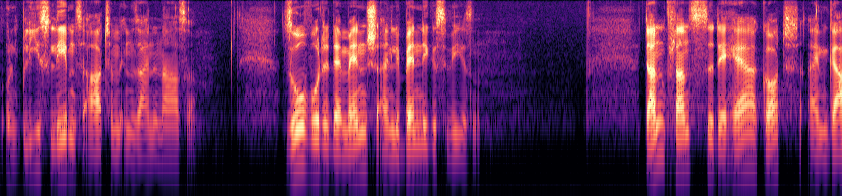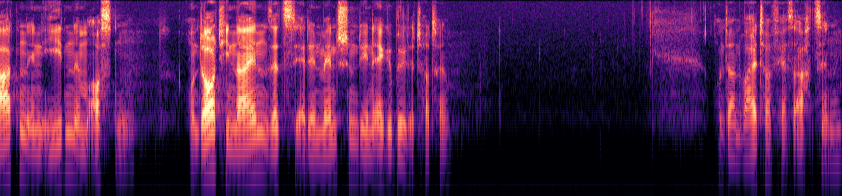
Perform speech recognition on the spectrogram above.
und blies Lebensatem in seine Nase. So wurde der Mensch ein lebendiges Wesen. Dann pflanzte der Herr Gott einen Garten in Eden im Osten, und dort hinein setzte er den Menschen, den er gebildet hatte. Und dann weiter, Vers 18.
